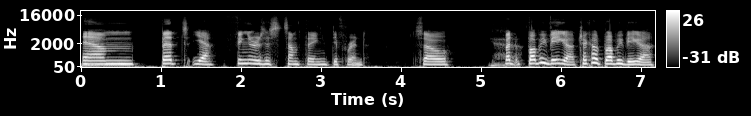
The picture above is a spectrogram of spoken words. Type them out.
Um, but yeah, fingers is something different. So, Yeah. but Bobby Vega, check out Bobby Vega.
